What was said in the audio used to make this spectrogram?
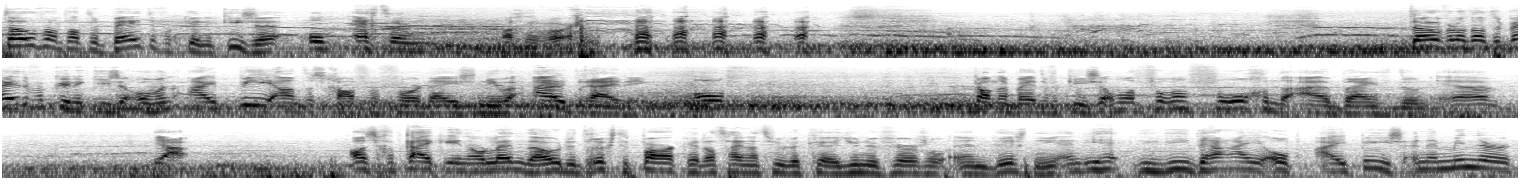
Toverland had er beter voor kunnen kiezen om echt een... Wacht even hoor. Toverland had er beter voor kunnen kiezen om een IP aan te schaffen voor deze nieuwe uitbreiding. Of kan er beter voor kiezen om het voor een volgende uitbreiding te doen. Eh, ja, als je gaat kijken in Orlando, de drukste parken, dat zijn natuurlijk eh, Universal en Disney. En die, die, draaien op IP's. En de minder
